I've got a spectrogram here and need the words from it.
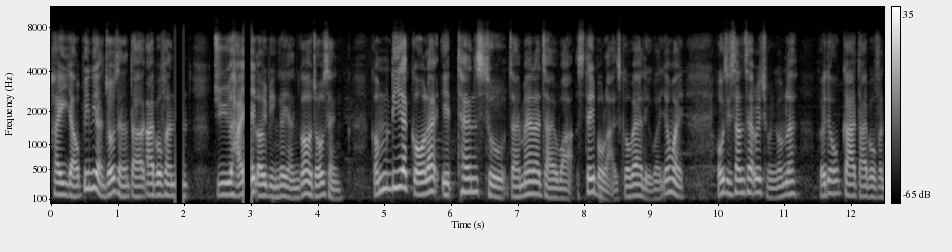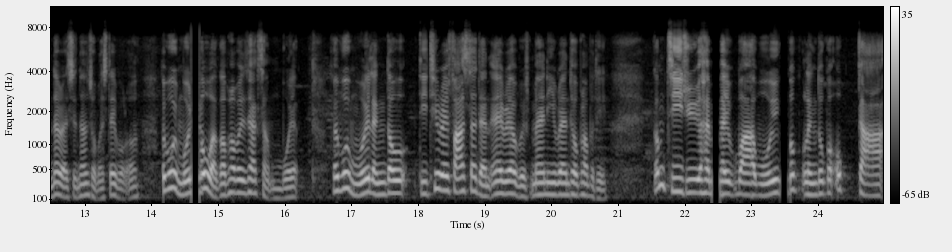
係由邊啲人組成？大大部分住喺裏邊嘅人嗰個組成。咁呢一個咧，it tends to 就係咩咧？就係話 stabilize 個 value 嘅，因為好似 Sunset Richmond 咁咧，佢啲屋價大部分都係 residential 咪 stable 咯。佢會唔會 lower 個 property tax？唔會啊。佢會唔會令到 deteriorate faster than area with many rental property？咁自住係咪話會屋令到個屋價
